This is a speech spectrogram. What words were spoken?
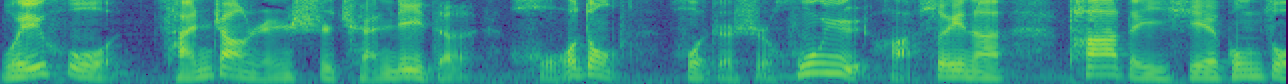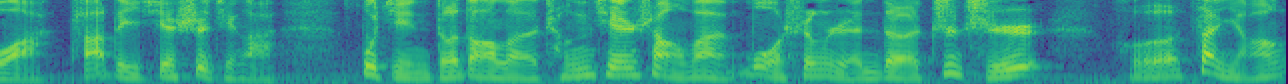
维护残障人士权利的活动或者是呼吁哈，所以呢，他的一些工作啊，他的一些事情啊，不仅得到了成千上万陌生人的支持和赞扬，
